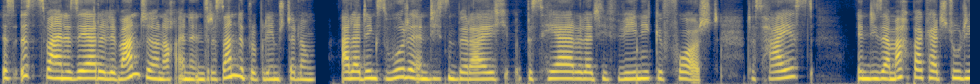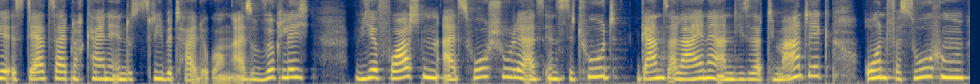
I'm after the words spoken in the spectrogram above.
es ist zwar eine sehr relevante und auch eine interessante Problemstellung, allerdings wurde in diesem Bereich bisher relativ wenig geforscht. Das heißt, in dieser Machbarkeitsstudie ist derzeit noch keine Industriebeteiligung. Also wirklich, wir forschen als Hochschule, als Institut ganz alleine an dieser Thematik und versuchen,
